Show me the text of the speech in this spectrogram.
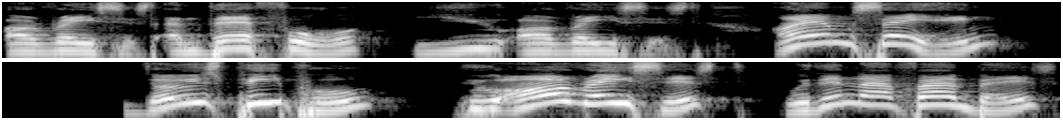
are racist and therefore you are racist. I am saying those people who are racist within that fan base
